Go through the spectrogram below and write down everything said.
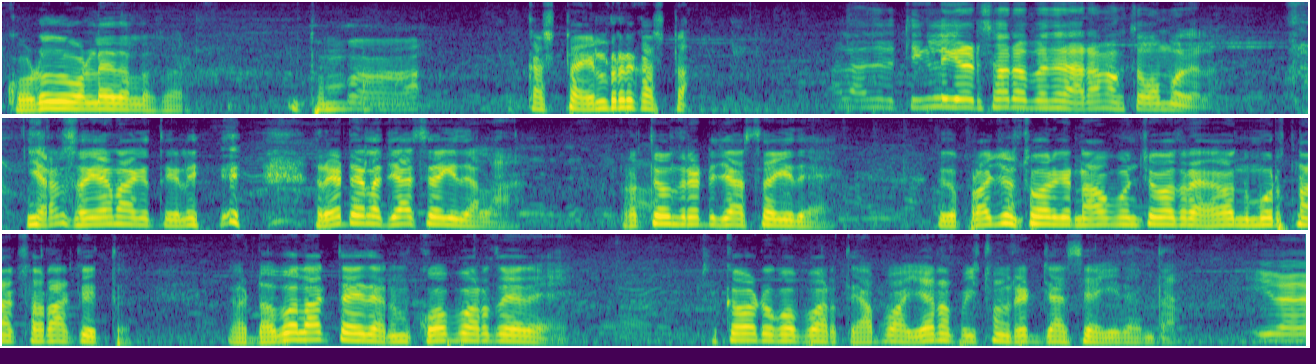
ಕೊಡೋದು ಒಳ್ಳೇದಲ್ಲ ಸರ್. ತುಂಬ ಕಷ್ಟ ಎಲ್ಲರೂ ಕಷ್ಟ. ಅಲ್ಲ ಅಂದರೆ ತಿಂಗಳಿಗೆ ಎರಡು ಸಾವಿರ ಬಂದರೆ ಆರಾಮಾಗಿ ತೊಗೊಬೋದಲ್ಲ? ಎರಡು ಸಾವಿರ ಏನಾಗುತ್ತೆ ಹೇಳಿ? ರೇಟ್ ಎಲ್ಲ ಜಾಸ್ತಿ ಆಗಿದೆ ಅಲ್ಲ? ಪ್ರತಿಯೊಂದು ರೇಟ್ ಜಾಸ್ತಿ ಆಗಿದೆ. ಈಗ ಪ್ರಾಜೆಕ್ಟ್ ಸ್ಟೋರ್ಗೆ ನಾವು ಮುಂಚೆ ಹೋದರೆ ಒಂದು ಮೂರು ನಾಲ್ಕು ಸಾವಿರ ಆಗ್ತಿತ್ತು. ಈಗ ಡಬಲ್ ಆಗ್ತಾ ಇದೆ ನಮ್ಗೆ ಕೋಪ ಬರ್ತಾ ಇದೆ. ಸಿಕ್ಕಾಪಟ್ಟೆ ಕೋಪ ಬರುತ್ತೆ. ಅಪ್ಪ ಏನಪ್ಪ ಇಷ್ಟೊಂದು ರೇಟ್ ಜಾಸ್ತಿ ಆಗಿದೆ ಅಂತ. ಇವಾಗ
